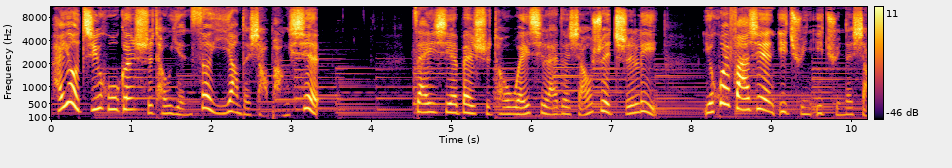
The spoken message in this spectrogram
还有几乎跟石头颜色一样的小螃蟹。在一些被石头围起来的小水池里，也会发现一群一群的小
